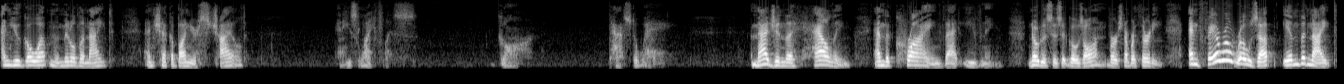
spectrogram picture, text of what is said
And you go up in the middle of the night and check up on your child, and he's lifeless, gone, passed away. Imagine the howling and the crying that evening. Notice as it goes on, verse number 30. And Pharaoh rose up in the night,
